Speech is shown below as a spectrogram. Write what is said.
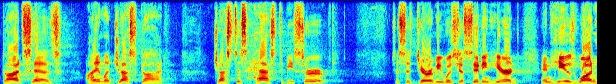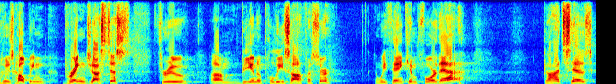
God says, I am a just God. Justice has to be served. Just as Jeremy was just sitting here, and, and he is one who's helping bring justice through um, being a police officer, and we thank him for that. God says,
